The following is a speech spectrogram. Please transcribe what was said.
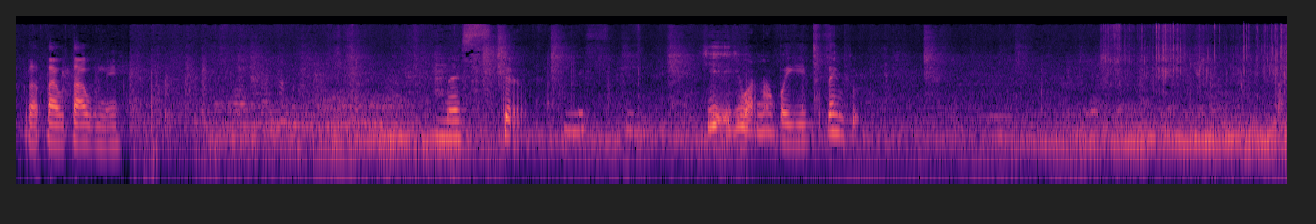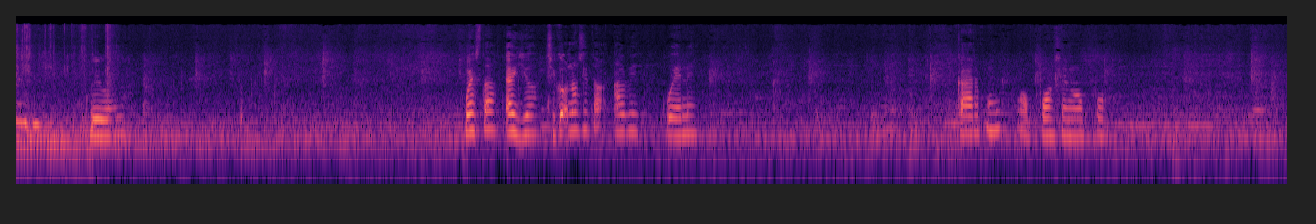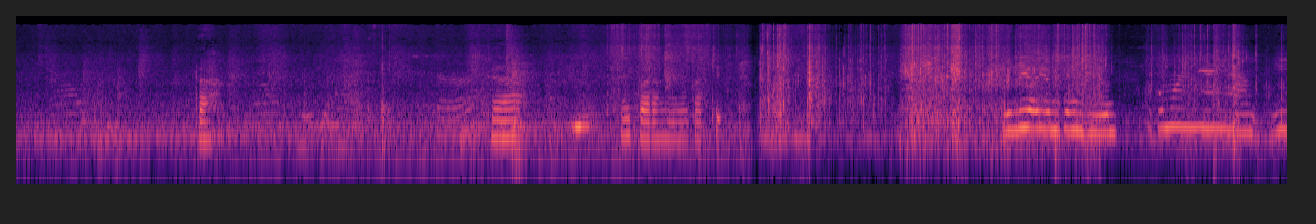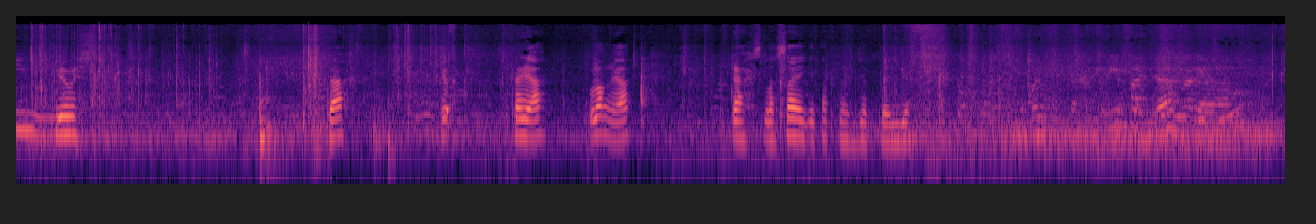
Ora tau-tau nih. Master. Iki iki warna apa iki? Putih itu. Kuwi warna. Wes ta? Eh iya, jikokno sih tok Alwi kuene. Karepmu apa sing apa? Dah. Dah. Ini barangnya tadi. Pilih ya Yun sing ndi, Yun. Aku maunya yang ini. Ya wes. Dah. Yuk. Dah ya. Pulang ya. Dah selesai kita belanja belanja ya,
